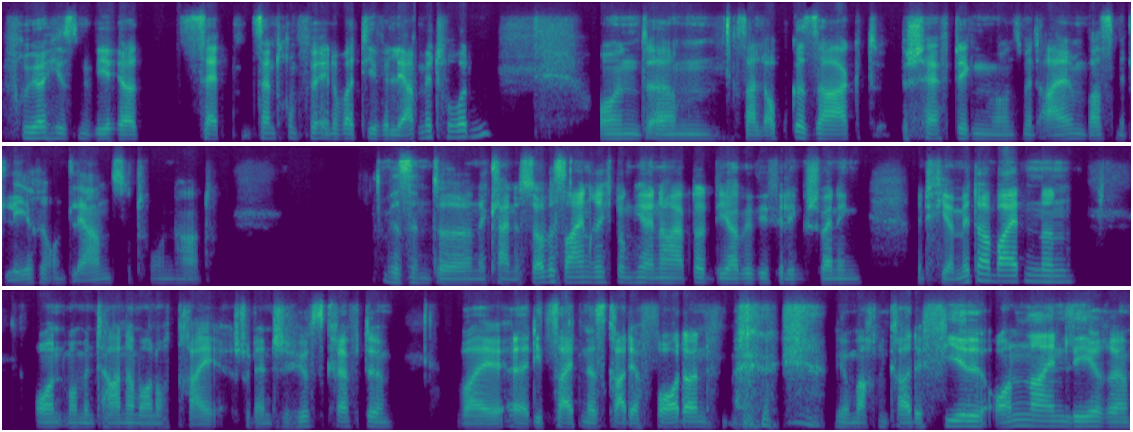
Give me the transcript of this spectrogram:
Früher hießen wir Z Zentrum für innovative Lehrmethoden. Und ähm, salopp gesagt, beschäftigen wir uns mit allem, was mit Lehre und Lernen zu tun hat. Wir sind äh, eine kleine Serviceeinrichtung hier innerhalb der DHBW Villingen-Schwenning mit vier Mitarbeitenden. Und momentan haben wir auch noch drei studentische Hilfskräfte, weil äh, die Zeiten das gerade erfordern. wir machen gerade viel Online-Lehre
